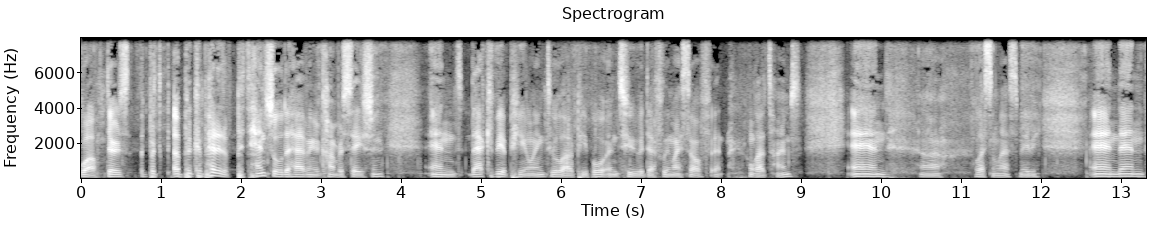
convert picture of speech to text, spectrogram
Well, there's a, a competitive potential to having a conversation, and that could be appealing to a lot of people and to definitely myself at a lot of times. And uh, less and less maybe. And then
